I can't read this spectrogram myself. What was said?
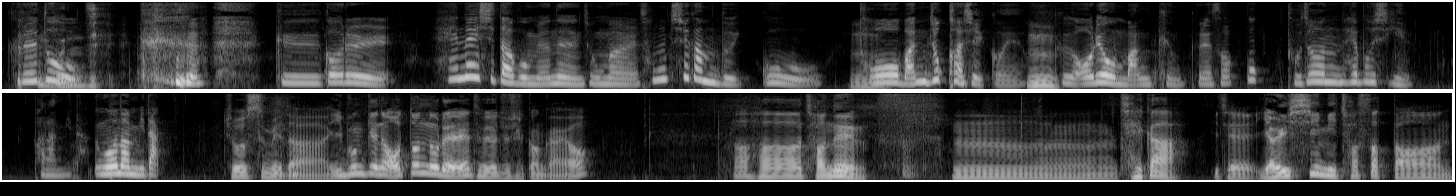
그래도 문제. 그거를 해내시다 보면은 정말 성취감도 있고, 음. 더 만족하실 거예요. 음. 그 어려운 만큼. 그래서 꼭 도전해 보시길 바랍니다. 응원합니다. 좋습니다. 이분께는 어떤 노래 들려주실 건가요? 하하, 저는, 음, 제가 이제 열심히 쳤었던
